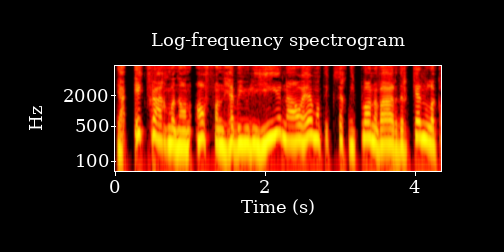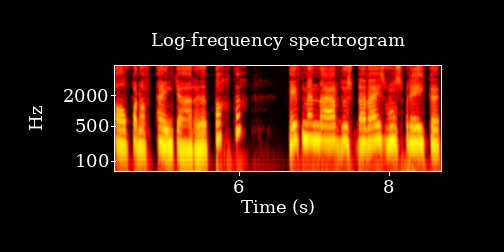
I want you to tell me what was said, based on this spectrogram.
Ja, ik vraag me dan af van hebben jullie hier nou, hè, want ik zeg die plannen waren er kennelijk al vanaf eind jaren 80. Heeft men daar dus bij wijze van spreken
